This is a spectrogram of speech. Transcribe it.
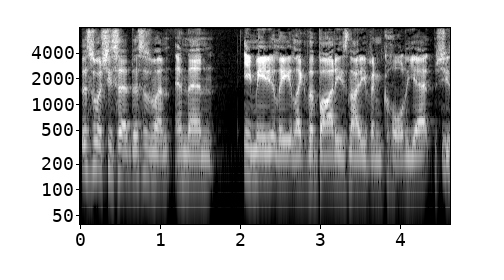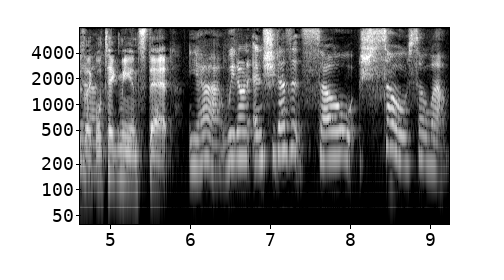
"This is what she said. This is when," and then immediately, like the body's not even cold yet. She's Yeah. like, "Well, take me instead." Yeah. We don't, and she does it so, so, so well.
